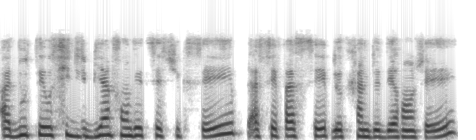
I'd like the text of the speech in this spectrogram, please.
à douter aussi du bien fondé de ses succès, à s'effacer de crainte de déranger.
